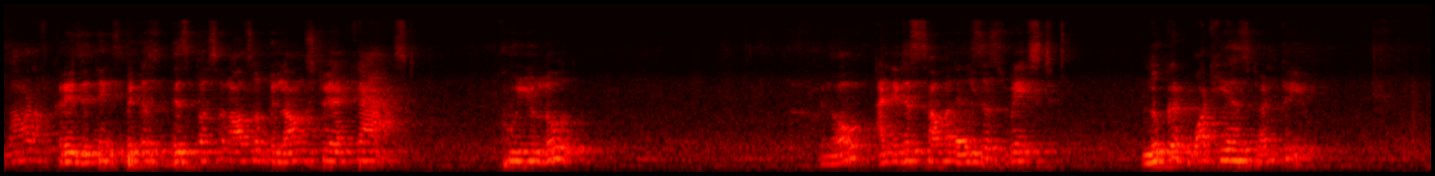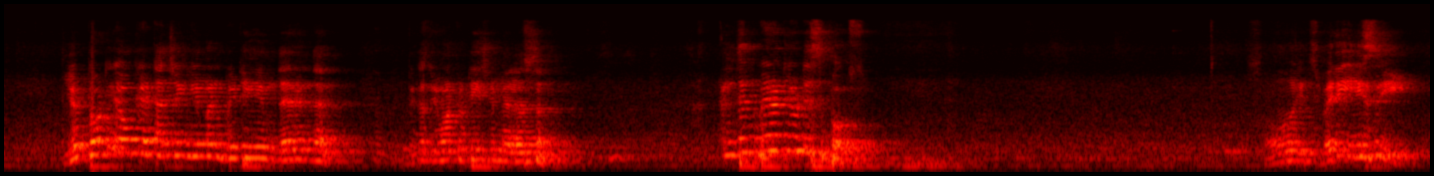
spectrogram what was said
a lot of crazy things because this person also belongs to a caste who you loathe, you know, and it is someone else's waste. Look at what he has done to you. You're totally okay touching him and beating him there and then because you want to teach him a lesson. And then where do you dispose? So it's very easy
